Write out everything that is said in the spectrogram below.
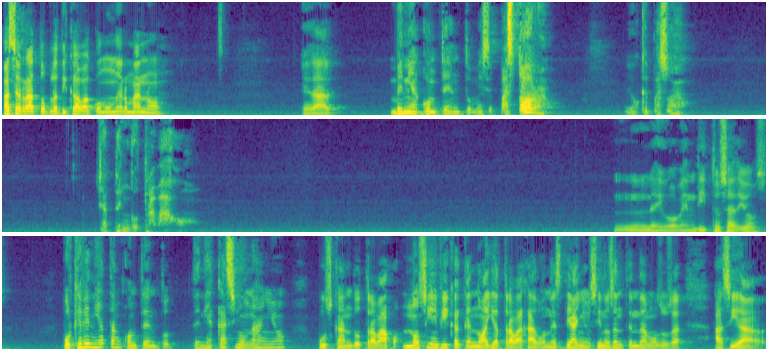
Hace rato platicaba con un hermano, edad, venía contento, me dice, pastor, digo, ¿qué pasó? Ya tengo trabajo. Le digo, bendito sea Dios. ¿Por qué venía tan contento? Tenía casi un año buscando trabajo. No significa que no haya trabajado en este año. Si nos entendamos, o sea, hacía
